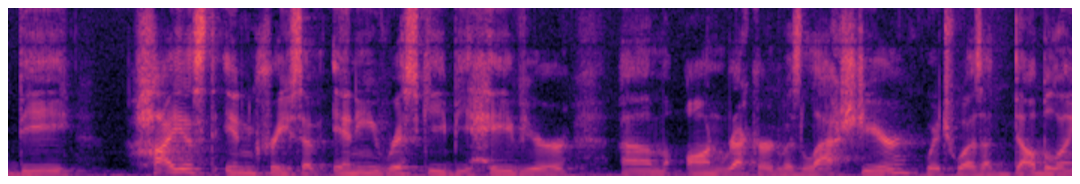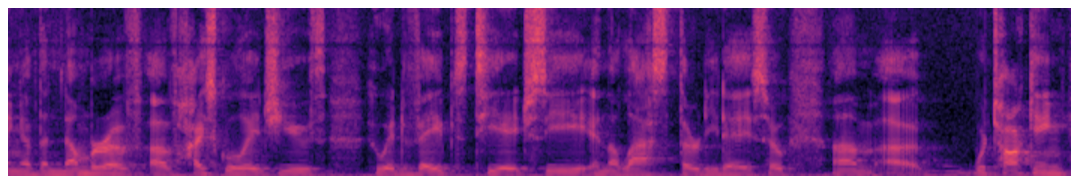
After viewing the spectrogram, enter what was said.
the highest increase of any risky behavior um, on record was last year, which was a doubling of the number of, of high school age youth who had vaped THC in the last 30 days. So um, uh, we're talking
